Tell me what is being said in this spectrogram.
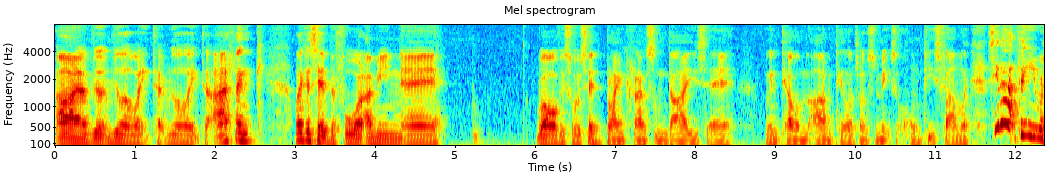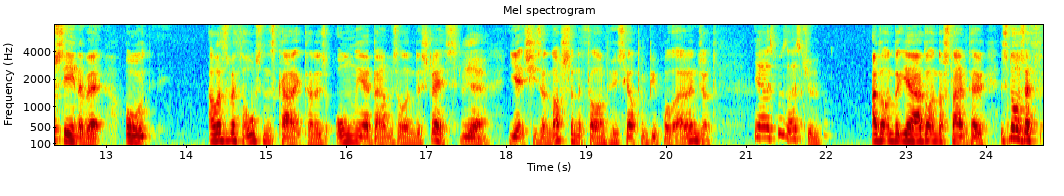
I really, really liked it. Really liked it. I think, like I said before, I mean, uh, well, obviously we said Bryan Cranston dies. Uh, we can tell them that Aaron Taylor Johnson makes it home to his family. See that thing you were saying about oh, Elizabeth Olsen's character is only a damsel in distress. Yeah. Yet she's a nurse in the film who's helping people that are injured. Yeah, I suppose that's true. I don't under, yeah, I don't understand how it's not as if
